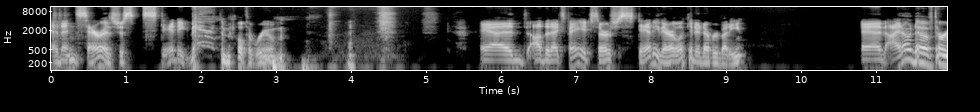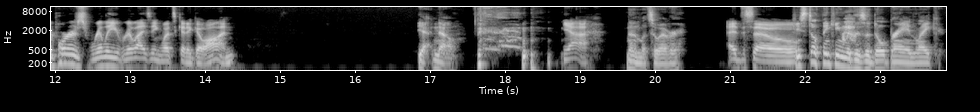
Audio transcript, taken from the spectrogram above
And then Sarah is just standing there in the middle of the room. and on the next page, Sarah's just standing there looking at everybody. And I don't know if the reporter's really realizing what's going to go on. Yeah. No. Yeah. None whatsoever. And so He's still thinking with his adult brain, like,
